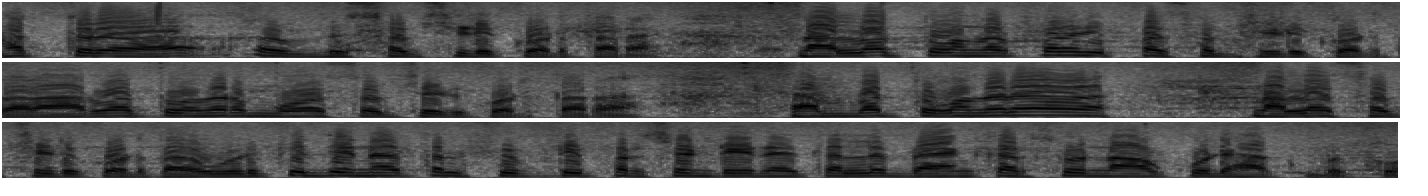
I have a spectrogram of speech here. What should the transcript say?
ಹತ್ತು ಸಬ್ಸಿಡಿ ಕೊಡ್ತಾರೆ. ನಲ್ವತ್ತು ತೊಗೊಂಡ್ರಪ್ಪ ಅಂದ್ರೆ ಇಪ್ಪತ್ತು ಸಬ್ಸಿಡಿ ಕೊಡ್ತಾರೆ. ಅರವತ್ತು ತೊಗೊಂಡ್ರೆ ಮೂವತ್ತು ಸಬ್ಸಿಡಿ ಕೊಡ್ತಾರೆ. ಎಂಬತ್ತು ತೊಗೊಂಡ್ರೆ ನಲ್ವತ್ತು ಸಬ್ಸಿಡಿ ಕೊಡ್ತಾರೆ. ಉಳಿಕಿದ್ದು ಏನೈತಲ್ಲ ಫಿಫ್ಟಿ ಪರ್ಸೆಂಟ್ ಏನೈತಲ್ಲ ಬ್ಯಾಂಕರ್ಸು ನಾವು ಕೂಡ ಹಾಕಬೇಕು.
